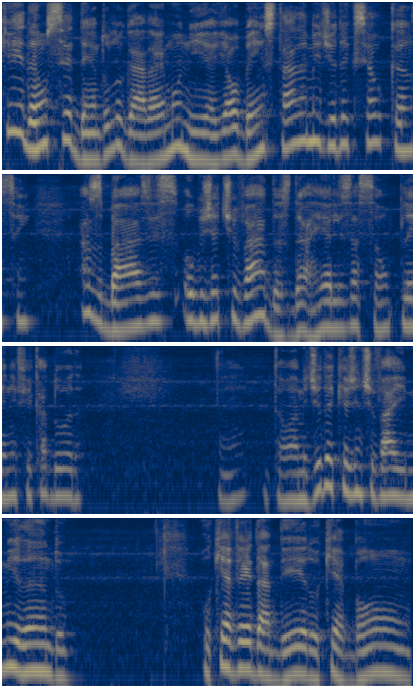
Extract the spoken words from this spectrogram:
que irão cedendo lugar à harmonia e ao bem-estar à medida que se alcancem as bases objetivadas da realização planificadora. Né? Então, à medida que a gente vai mirando o que é verdadeiro, o que é bom,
